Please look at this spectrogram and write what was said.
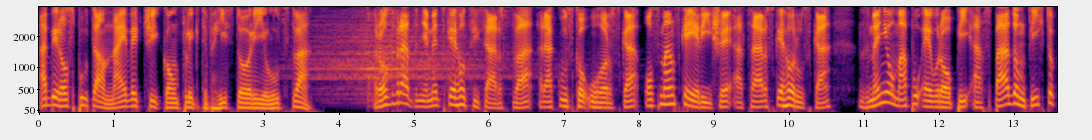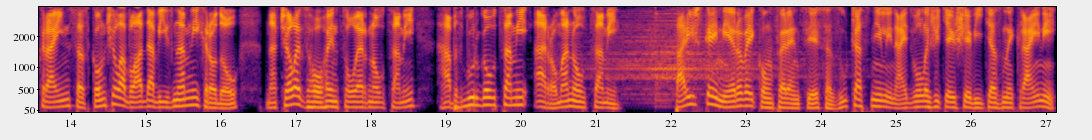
aby rozpútal najväčší konflikt v histórii ľudstva. Rozvrat nemeckého cisárstva, Rakúsko-Uhorska, Osmanskej ríše a cárskeho Ruska zmenil mapu Európy a s pádom týchto krajín sa skončila vláda významných rodov na čele s Hohenzollernowcami, Habsburgovcami a Romanovcami. Parížskej mierovej konferencie sa zúčastnili najdôležitejšie víťazné krajiny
